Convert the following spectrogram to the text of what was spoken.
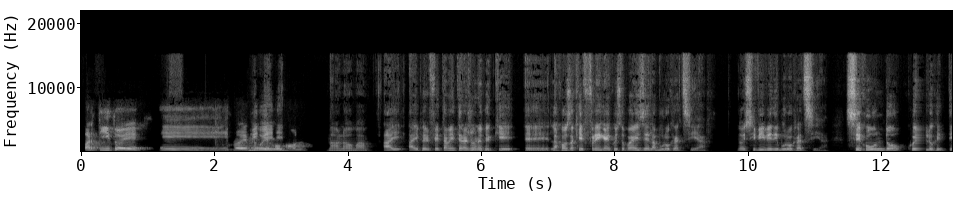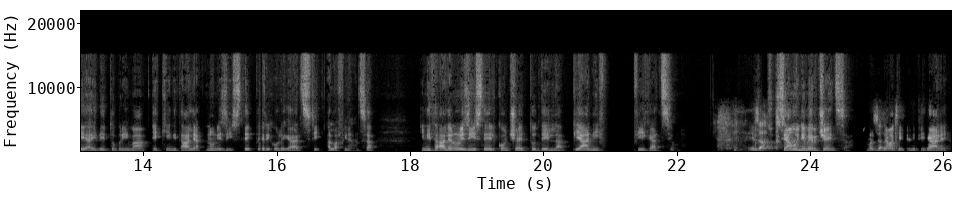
partito e, e, e probabilmente Noi... con... No, no, ma hai, hai perfettamente ragione perché eh, la cosa che frega in questo paese è la burocrazia. Noi si vive di burocrazia. Secondo, quello che te hai detto prima e che in Italia non esiste per ricollegarsi alla finanza, in Italia non esiste il concetto della pianificazione. esatto. Siamo in emergenza, ma esatto. dobbiamo anche pianificare.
